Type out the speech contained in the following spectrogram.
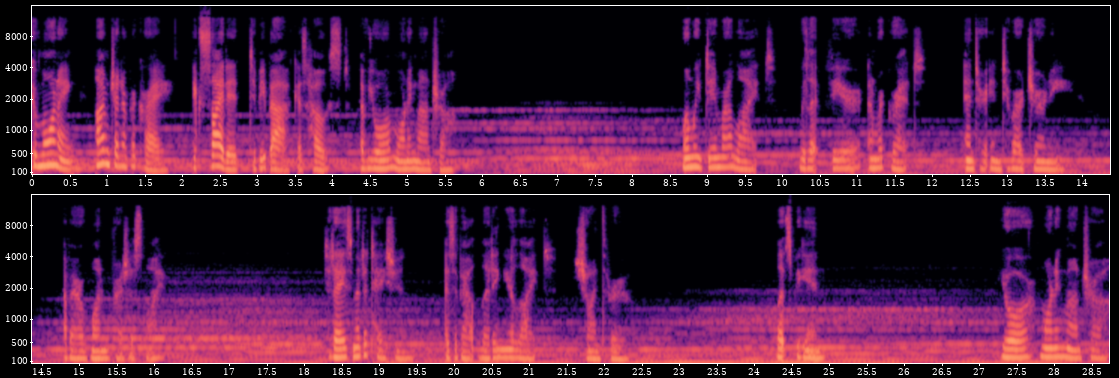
Good morning. I'm Jennifer Cray, excited to be back as host of your morning mantra. When we dim our light, we let fear and regret enter into our journey of our one precious life. Today's meditation is about letting your light shine through. Let's begin. Your morning mantra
